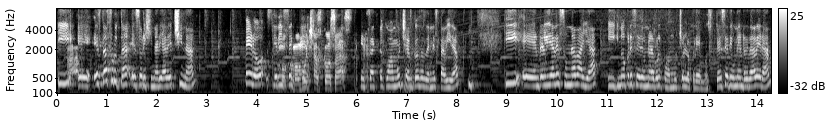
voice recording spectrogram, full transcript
Y ah. eh, esta fruta es originaria de China, pero se dice como muchas cosas. Exacto, como muchas cosas en esta vida. Y en realidad es una valla y no crece de un árbol como muchos lo creemos, crece de una enredadera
